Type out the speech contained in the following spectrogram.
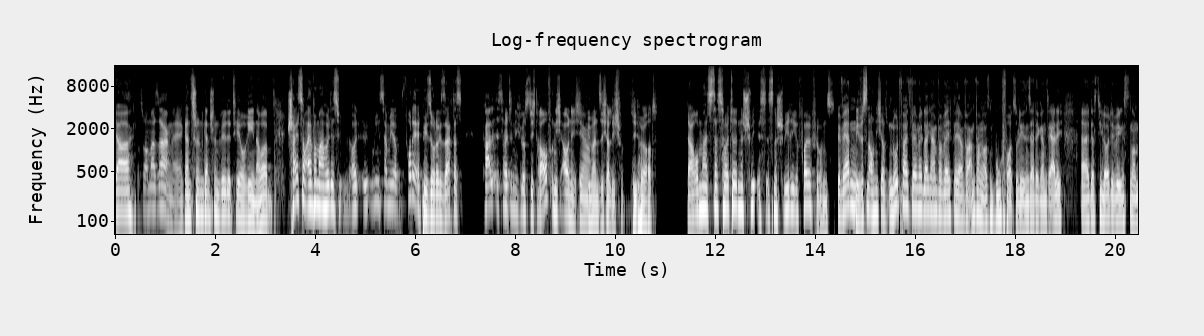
Ja, Muss man mal sagen, ey. Ganz schön, ganz schön wilde Theorien. Aber scheiß doch einfach mal, heute ist, heute, übrigens haben wir vor der Episode gesagt, dass Karl ist heute nicht lustig drauf und ich auch nicht, Ja. wie man sicherlich hört. Darum ist das heute eine, es ist eine schwierige Folge für uns. wir werden. Wir wissen auch nicht, auf, Notfalls werden wir gleich einfach, werde ich gleich einfach anfangen, aus dem Buch vorzulesen. Seid ihr ganz ehrlich, äh, dass die Leute wenigstens noch ein Oh,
